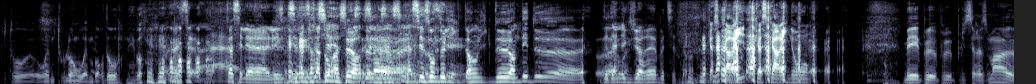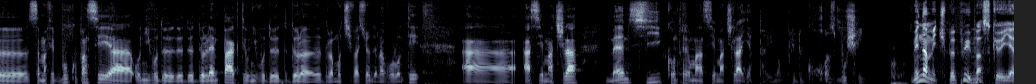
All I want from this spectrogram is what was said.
plutôt euh, OM Toulon, OM Bordeaux. Mais bon. Ça, c'est les, Ça, adorateurs de la, saison de Ligue, en Ligue 2, en D2, euh, de Daniel ouais. Xureb, etc. Cascari- Cascarino. Mais plus, plus- plus sérieusement, euh, ça m'a fait beaucoup penser à- au niveau de, de- de- de l'impact et au niveau de, de- de la, de la motivation, de la volonté à, à ces matchs-là. Même si, contrairement à ces matchs-là, il n'y a pas eu non plus de grosses boucheries. Mais non, mais tu peux plus parce qu'il y, a-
